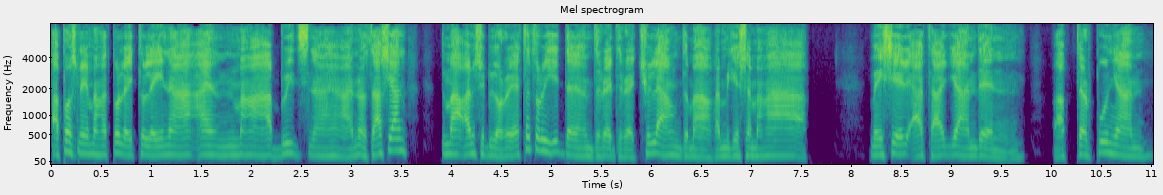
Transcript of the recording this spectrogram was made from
tapos may mga tulay-tulay na and mga bridge na ano. Tapos yan, dumaan sa Glorieta Street, dire-diretso lang, dumaan kami sa mga may sale ata dyan din. After po niyan,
